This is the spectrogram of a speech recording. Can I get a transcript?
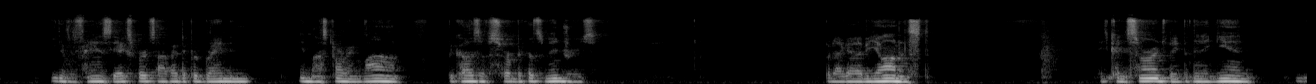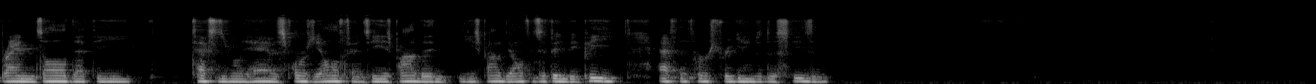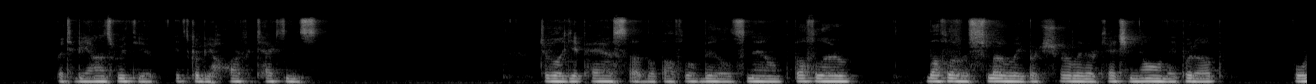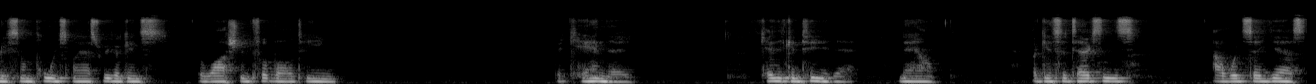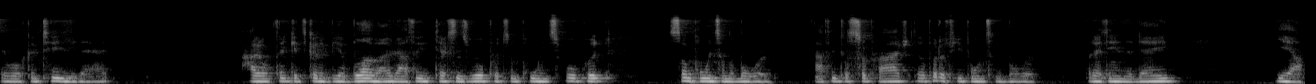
you know, for fantasy experts, I've had to put Brandin in my starting lineup because of because of injuries. But I gotta be honest, it concerns me. But then again, Brandin's all that the Texans really have as far as the offense. He is probably he's probably the offensive MVP after the first three games of this season. But to be honest with you, it's to be hard for Texans to really get past uh, the Buffalo Bills. Now, Buffalo, Buffalo is slowly but surely they're catching on. They put up forty some points last week against the Washington football team. But can they? Can they continue that? Now, against the Texans, I would say yes, they will continue that. I don't think it's going to be a blowout. I think the Texans will put some points. Will put some points on the board. I think they'll surprise you. They'll put a few points on the board. But at the end of the day, yeah,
